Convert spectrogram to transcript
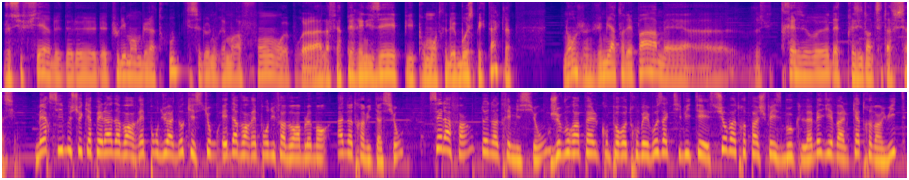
Je suis fier de, tous les membres de la troupe qui se donnent vraiment à fond euh, pour la, la faire pérenniser et puis pour montrer de beaux spectacles. Non, je ne m'y attendais pas, mais euh, je suis très heureux d'être président de cette association. Merci, Monsieur Capella, d'avoir répondu à nos questions et d'avoir répondu favorablement à notre invitation. C'est la fin de notre émission. Je vous rappelle qu'on peut retrouver vos activités sur votre page Facebook La Médiévale 88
